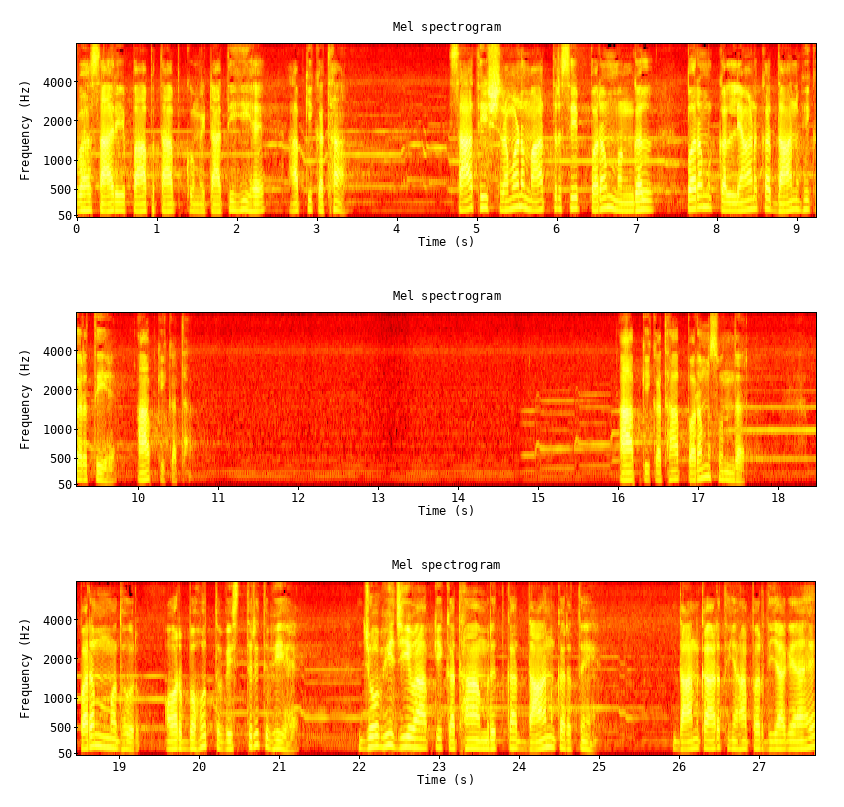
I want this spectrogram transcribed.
वह सारे पाप ताप को मिटाती ही है आपकी कथा। साथ ही श्रवण मात्र से परम मंगल, परम कल्याण का दान भी करती है आपकी कथा। आपकी कथा परम सुंदर, परम मधुर और बहुत विस्तृत भी है। जो भी जीव आपकी कथा अमृत का दान करते हैं दान का अर्थ यहाँ पर दिया गया है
